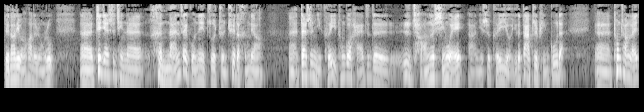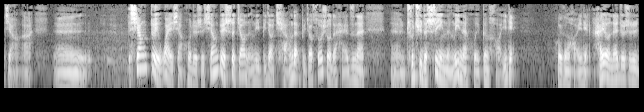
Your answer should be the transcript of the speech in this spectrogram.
对当地文化的融入，呃，这件事情呢，很难在国内做准确的衡量，呃，但是你可以通过孩子的日常行为啊，你是可以有一个大致评估的，呃，通常来讲啊，嗯。相对外向或者是相对社交能力比较强的、比较 social 的孩子呢，嗯，出去的适应能力呢会更好一点，会更好一点。还有呢，就是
